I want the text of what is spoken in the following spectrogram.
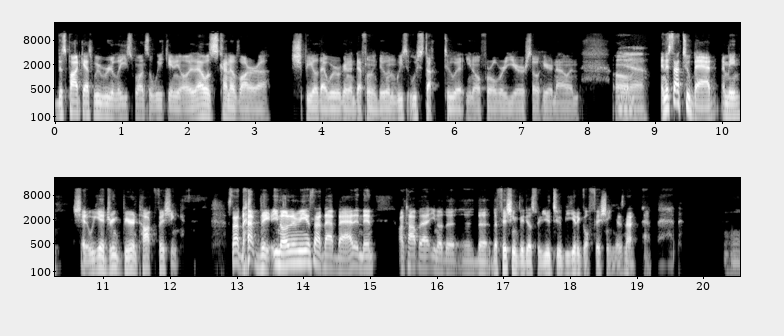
this podcast we release once a week and you know that was kind of our uh spiel that we were going to definitely do, and we we stuck to it, you know, for over a year or so here now, and um, yeah, and it's not too bad. I mean, shit, we get to drink beer and talk fishing. It's not that big, you know what I mean? It's not that bad, and then on top of that, you know, the the the fishing videos for YouTube, you get to go fishing. It's not that bad. Mm-hmm.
